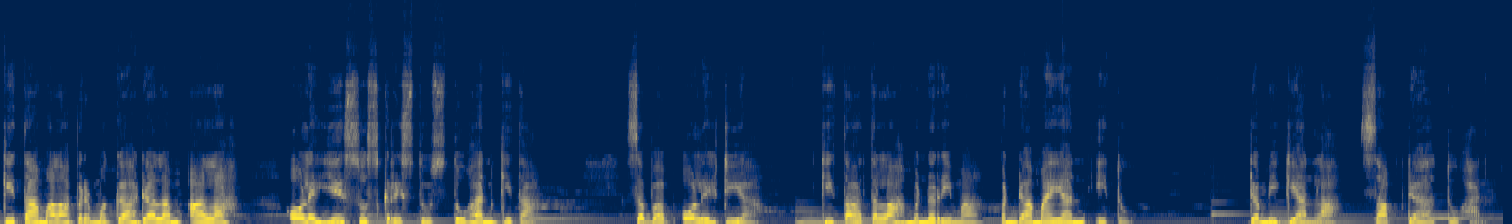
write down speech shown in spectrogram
kita malah bermegah dalam Allah oleh Yesus Kristus Tuhan kita, sebab oleh Dia kita telah menerima pendamaian itu. Demikianlah sabda Tuhan.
